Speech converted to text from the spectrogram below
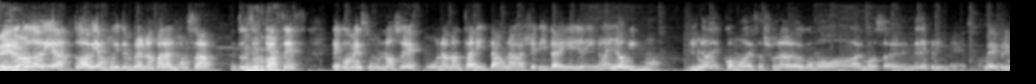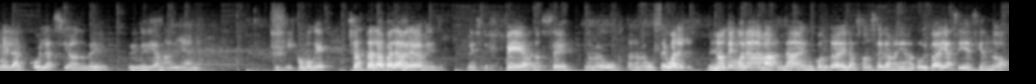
media. todavía, todavía es muy temprano para almorzar. Entonces, Es ¿qué haces? Te comes un, no sé, una manzanita, una galletita y, y no es lo mismo. Y No. no. es como desayunar o como almorzar. Me deprime eso. Me deprime la colación de, de media mañana. Es, es como que ya hasta la palabra me es fea, no sé, no me gusta, no me gusta. Igual no tengo nada más, nada en contra de las 11 de la mañana, porque todavía sigue siendo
